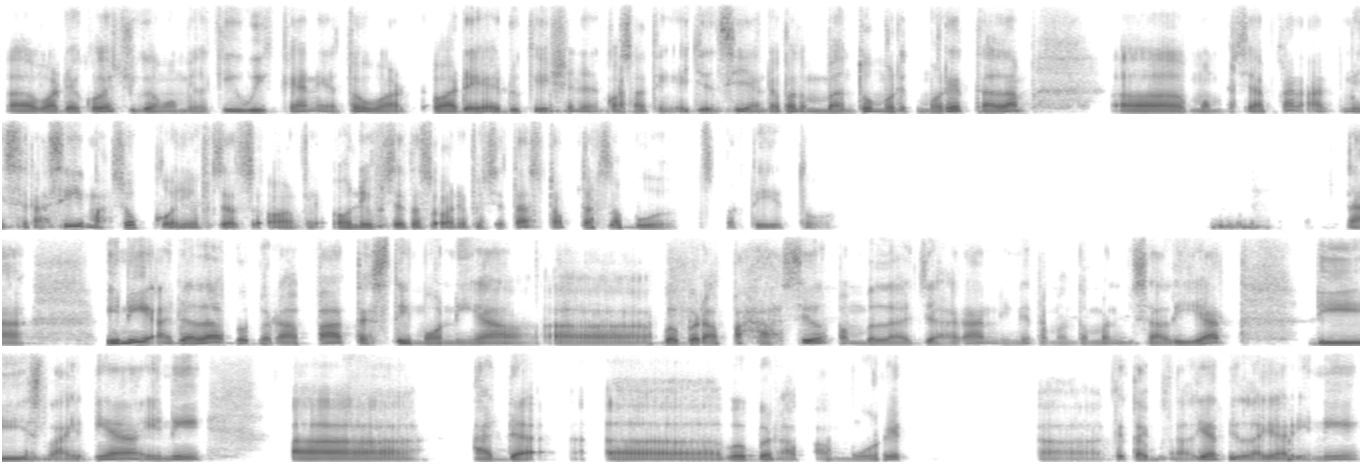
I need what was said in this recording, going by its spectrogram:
uh, Wardah College juga memiliki weekend yaitu Wardah Education dan Consulting Agency yang dapat membantu murid-murid dalam uh, mempersiapkan administrasi masuk ke universitas-universitas top tersebut seperti itu. Nah, ini adalah beberapa testimonial, uh, beberapa hasil pembelajaran. Ini teman-teman bisa lihat di slide-nya. Ini uh, ada uh, beberapa murid. Kita bisa lihat di layar ini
